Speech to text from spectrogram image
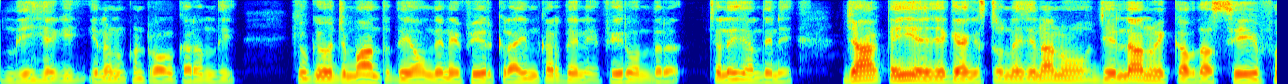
ਨਹੀਂ ਹੈਗੀ ਇਹਨਾਂ ਨੂੰ ਕੰਟਰੋਲ ਕਰਨ ਦੀ, ਕਿਉਂਕਿ ਉਹ ਜ਼ਮਾਨਤ ਤੇ ਆਉਂਦੇ ਨੇ, ਫਿਰ ਕ੍ਰਾਈਮ ਕਰਦੇ ਨੇ, ਫਿਰ ਉਹ ਅੰਦਰ ਚਲੇ ਜਾਂਦੇ ਨੇ ਜਾਂ ਕਈ ਇਹੋ ਜਿਹੇ ਗੈਂਗਸਟਰ ਨੇ ਜਿਨ੍ਹਾਂ ਨੂੰ ਜੇਲ੍ਹਾਂ ਨੂੰ ਇੱਕ ਆਪਦਾ ਸੇਫ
